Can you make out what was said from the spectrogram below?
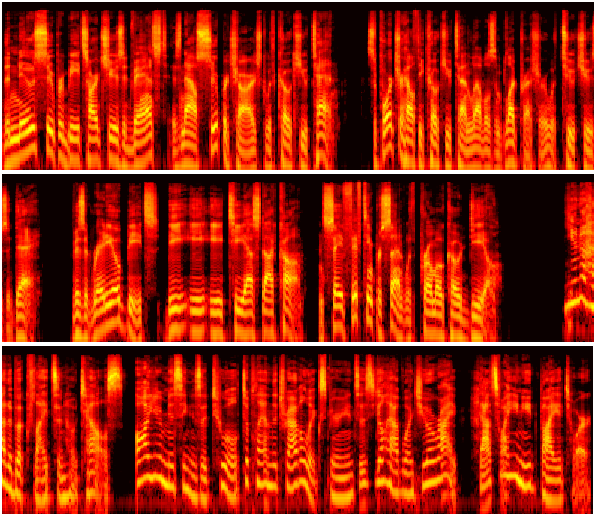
The new Super Beets Heart Chews Advanced is now supercharged with CoQ10. Support your healthy CoQ10 levels and blood pressure with two chews a day. Visit RadioBeats, B-E-E-T-S dot com and save 15% with promo code DEAL. You know how to book flights and hotels. All you're missing is a tool to plan the travel experiences you'll have once you arrive. That's why you need Viator.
